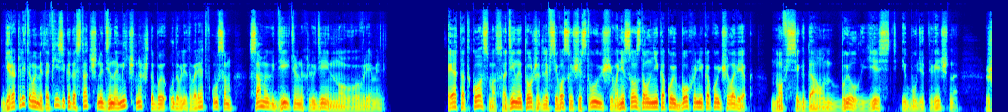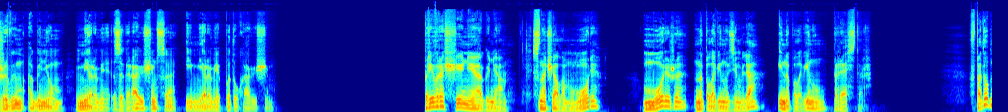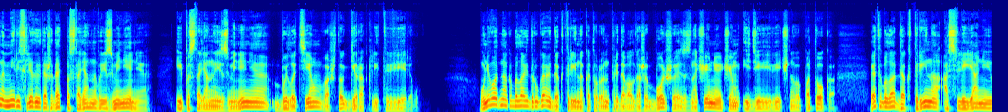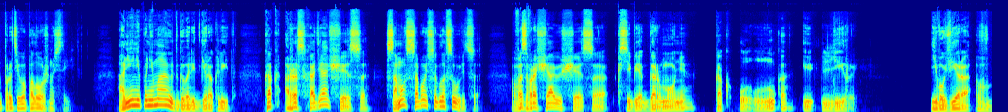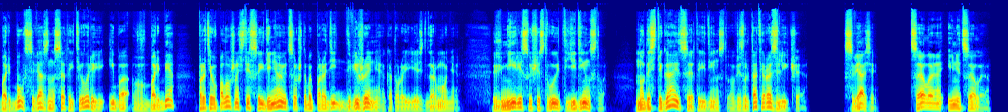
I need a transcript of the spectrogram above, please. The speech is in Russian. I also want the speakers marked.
Speaker 1: Гераклитова метафизика достаточно динамична, чтобы удовлетворять вкусом самых деятельных людей нового времени. Этот космос, один и тот же для всего существующего, не создал никакой бог и никакой человек, но всегда он был, есть и будет вечно живым огнем, мерами загорающимся и мерами потухающим. Превращение огня. Сначала море, море же наполовину земля и наполовину престер. В подобном мире следует ожидать постоянного изменения, и постоянное изменение было тем, во что Гераклит верил. У него, однако, была и другая доктрина, которой он придавал даже большее значение, чем идеи вечного потока — это была доктрина о слиянии противоположностей. Они не понимают, говорит Гераклит, как расходящееся само с собой согласуется, возвращающаяся к себе гармония, как у лука и лиры. Его вера в борьбу связана с этой теорией, ибо в борьбе – Противоположности соединяются, чтобы породить движение, которое есть гармония. В мире существует единство, но достигается это единство в результате различия, связи, целое и нецелое,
